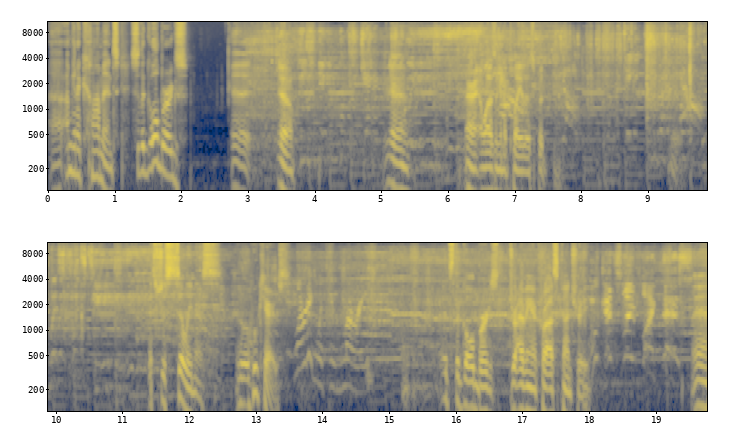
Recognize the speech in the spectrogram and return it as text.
uh, I'm gonna comment. So the Goldbergs, uh, oh. Yeah. All right. I wasn't gonna play this, but it's just silliness. Who who cares? Flirting with you, Murray. It's the Goldbergs driving across country. Who can sleep like this? Eh,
